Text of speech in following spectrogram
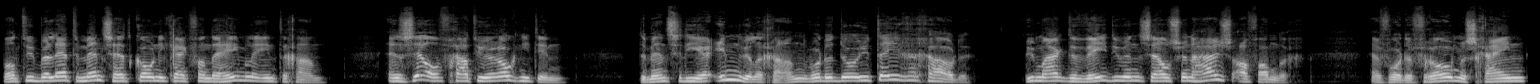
want u belet mensen het koninkrijk van de hemelen in te gaan, en zelf gaat u er ook niet in. De mensen die erin willen gaan, worden door u tegengehouden. U maakt de weduwen zelfs hun huis afhandig, en voor de vrome schijn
